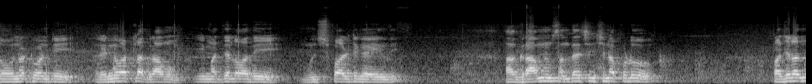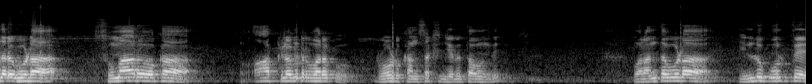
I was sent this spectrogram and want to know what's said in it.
లో ఉన్నటువంటి రెండువట్ల గ్రామం ఈ మధ్యలో అది మున్సిపాలిటీగా అయింది. ఆ గ్రామం సందర్శించినప్పుడు ప్రజలందరూ కూడా సుమారు ఒక హాఫ్ కిలోమీటర్ వరకు రోడ్డు కన్స్ట్రక్షన్ జరుగుతూ ఉంది. వాళ్ళంతా కూడా ఇండ్లు కూలితే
